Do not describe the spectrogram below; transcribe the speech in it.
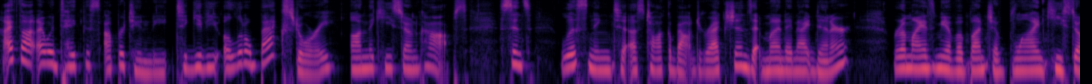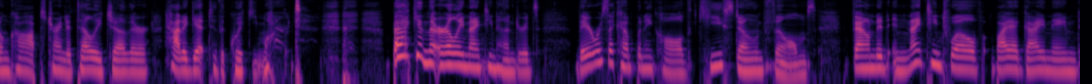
I thought I would take this opportunity to give you a little backstory on the Keystone Cops, since listening to us talk about directions at Monday night dinner reminds me of a bunch of blind Keystone Cops trying to tell each other how to get to the Quickie Mart. Back in the early 1900s, there was a company called Keystone Films, founded in 1912 by a guy named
